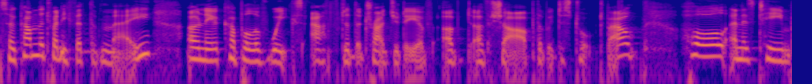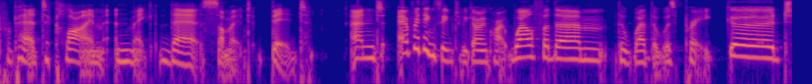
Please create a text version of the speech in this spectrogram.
So, come the 25th of May, only a couple of weeks after the tragedy of, of, of, Sharp that we just talked about, Hall and his team prepared to climb and make their summit bid. And everything seemed to be going quite well for them. The weather was pretty good.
